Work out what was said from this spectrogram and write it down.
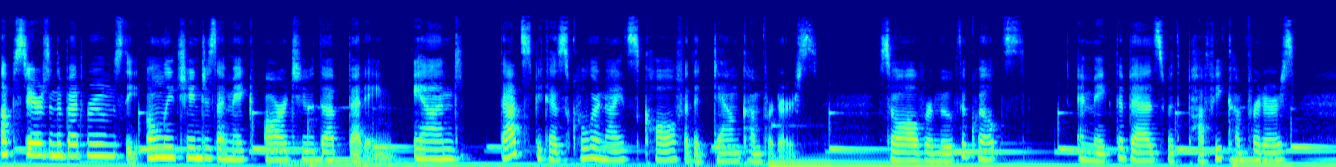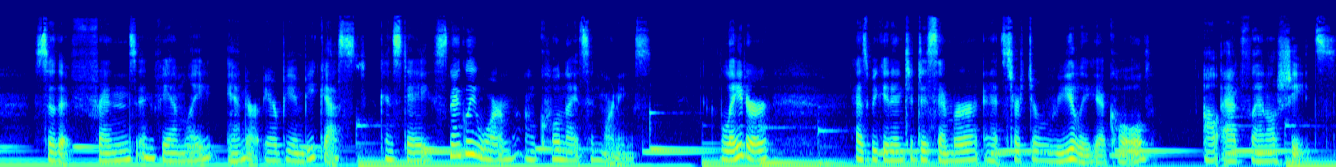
Upstairs in the bedrooms, the only changes I make are to the bedding, and that's because cooler nights call for the down comforters. So I'll remove the quilts and make the beds with puffy comforters so that friends and family and our Airbnb guests can stay snugly warm on cool nights and mornings. Later, as we get into December and it starts to really get cold, I'll add flannel sheets.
